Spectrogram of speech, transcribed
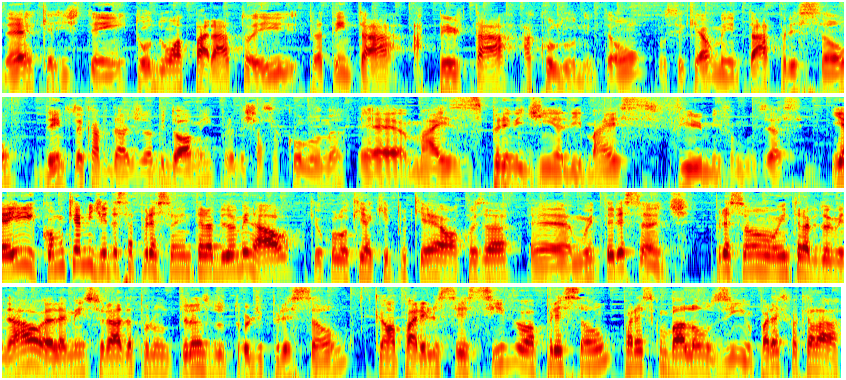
né, que a gente tem todo um aparato aí para tentar apertar a coluna. Então, você quer aumentar a pressão dentro da cavidade do abdômen para deixar sua coluna é, mais espremidinha ali, mais firme, vamos dizer assim. E aí, como que é medida essa pressão intraabdominal? Que eu coloquei aqui porque é uma coisa é, muito interessante. Pressão intraabdominal ela é mensurada por um transdutor de pressão, que é um aparelho sensível à pressão, parece com um balãozinho, parece com aquela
